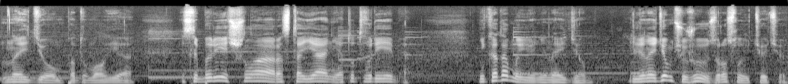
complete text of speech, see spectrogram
«Найдем», — подумал я. «Если бы речь шла о расстоянии, а тут время. Никогда мы ее не найдем. Или найдем чужую взрослую тетю.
